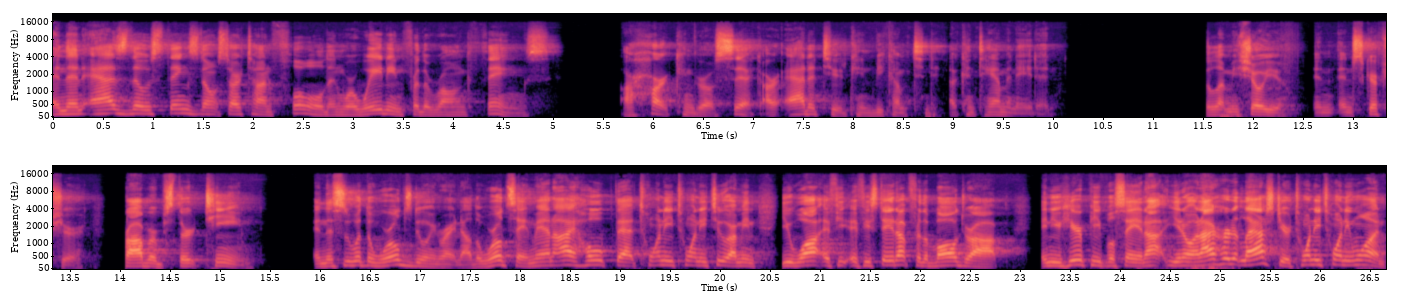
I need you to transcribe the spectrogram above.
And then as those things don't start to unfold and we're waiting for the wrong things, our heart can grow sick, our attitude can become t- uh, contaminated. So let me show you in, in Scripture. Proverbs 13. And this is what the world's doing right now. The world's saying, man, I hope that 2022, I mean, you if you, if you stayed up for the ball drop and you hear people saying, you know, and I heard it last year, 2021,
